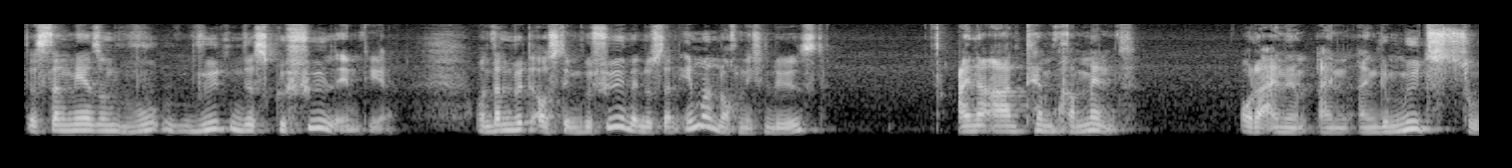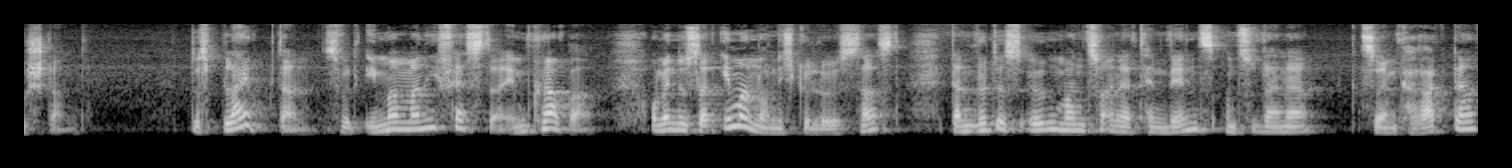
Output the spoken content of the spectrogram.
das ist dann mehr so ein wütendes Gefühl in dir. Und dann wird aus dem Gefühl, wenn du es dann immer noch nicht löst, eine Art Temperament oder eine, ein, ein Gemütszustand. Das bleibt dann. Es wird immer manifester im Körper. Und wenn du es dann immer noch nicht gelöst hast, dann wird es irgendwann zu einer Tendenz und zu, deiner, zu deinem Charakter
